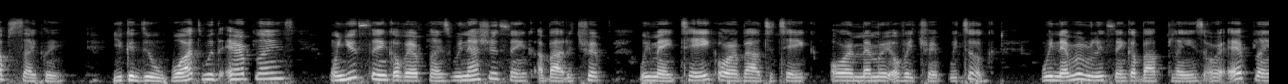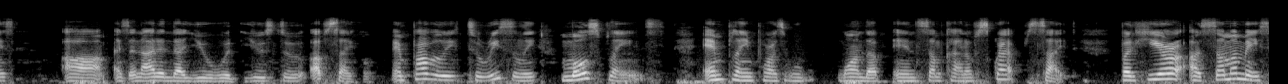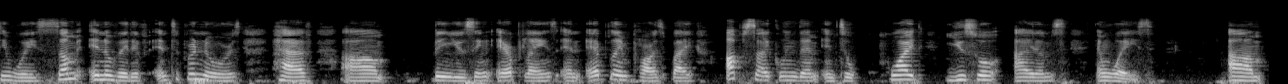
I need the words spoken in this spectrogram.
upcycling. You can do what with airplanes? When you think of airplanes, we naturally think about a trip we may take or about to take or a memory of a trip we took. We never really think about planes or airplanes uh, as an item that you would use to upcycle. And probably to recently, most planes and plane parts will wound up in some kind of scrap site. But here are some amazing ways some innovative entrepreneurs have um, been using airplanes and airplane parts by upcycling them into quite useful items and ways. Um,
